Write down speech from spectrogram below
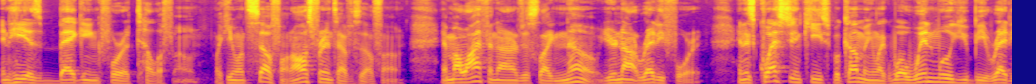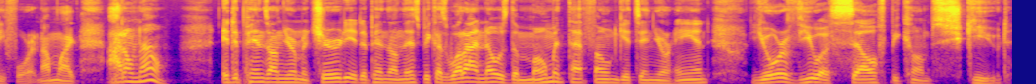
and he is begging for a telephone. Like he wants a cell phone. All his friends have a cell phone. And my wife and I are just like, no, you're not ready for it. And his question keeps becoming like, well, when will you be ready for it? And I'm like, I don't know. It depends on your maturity. It depends on this because what I know is the moment that phone gets in your hand, your view of self becomes skewed,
